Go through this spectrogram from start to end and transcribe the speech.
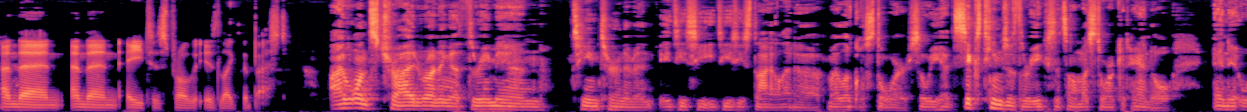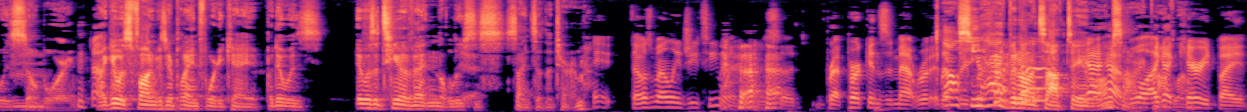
and then and then eight is probably is like the best. I once tried running a three man team tournament, ATC, ETC style, at uh, my local store. So we had six teams of three because that's all my store could handle, and it was so mm. boring. like it was fun because you're playing 40k, but it was it was a team event in the loosest yeah. sense of the term. Hey, that was my only GT win. Was, uh, Brett Perkins and Matt. Ro- oh, so you have been on the top table. Yeah, I am sorry. Well, Pablo. I got carried by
